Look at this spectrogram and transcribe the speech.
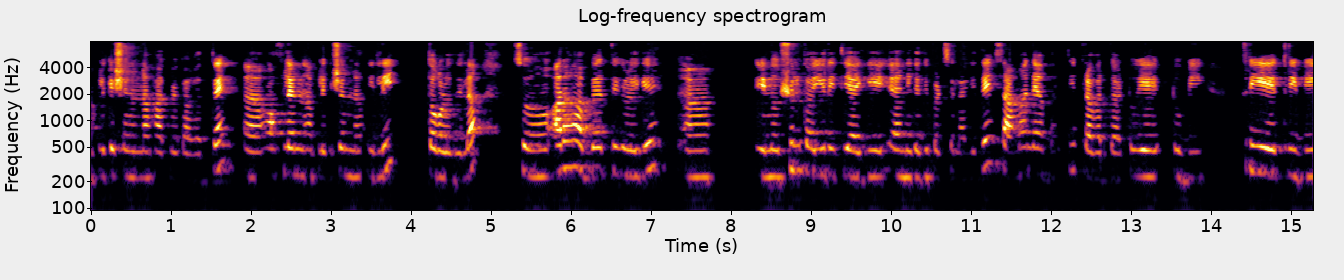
ಅಪ್ಲಿಕೇಶನ್ ಅನ್ನ ಹಾಕ್ಬೇಕಾಗತ್ತೆ. ಆಫ್ಲೈನ್ ಅಪ್ಲಿಕೇಶನ್ ಇಲ್ಲಿ ತಗೊಳ್ಳೋದಿಲ್ಲ ಸೊ ಅರ್ಹ ಅಭ್ಯರ್ಥಿಗಳಿಗೆ ಏನು ಶುಲ್ಕ ಈ ರೀತಿಯಾಗಿ ನಿಗದಿಪಡಿಸಲಾಗಿದೆ. ಸಾಮಾನ್ಯ ಭರ್ತಿ ಪ್ರವರ್ಗ two A two B three A three B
